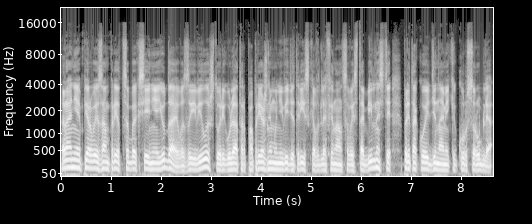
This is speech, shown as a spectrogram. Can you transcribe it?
Ранее первый зампред ЦБ Ксения Юдаева заявила, что регулятор по-прежнему не видит рисков для финансовой стабильности при такой динамике курса рубля.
